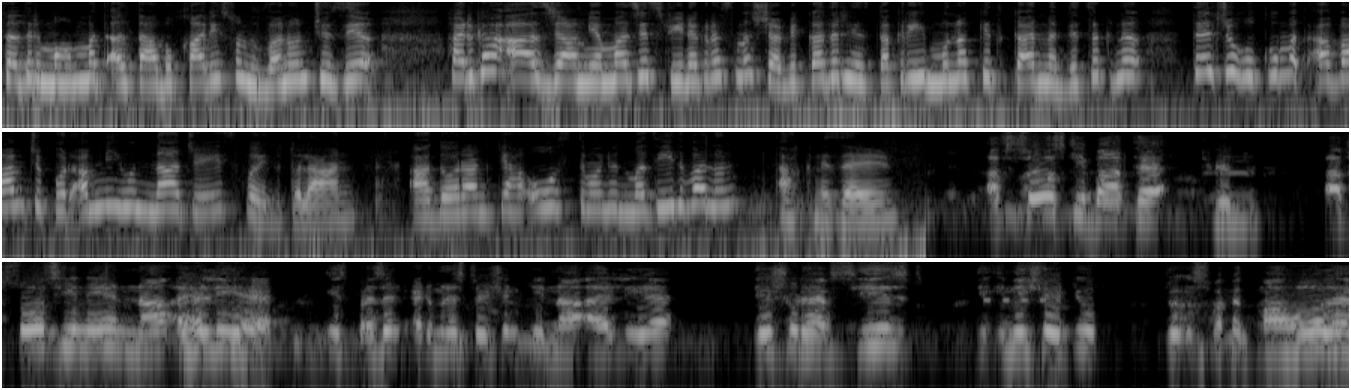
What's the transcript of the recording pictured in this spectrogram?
صدر محمد الطاف بخاری سند ون ہرگاہ آز جامعہ مسجد سری نگرس مز شب قدر ہز تقریب منعقد کرنے دژک تیل چھ حکومت عوام چہ پر امنی ہند ناجائز فائدہ تلان۔ ا دوران کیا اوس تمن ہند مزید ون اخ نظر۔ افسوس کی بات ہے۔ افسوس ہی نہیں نا اہلی ہے۔ اس پریزنٹ ایڈمنسٹریشن کی نا اہلی ہے۔ They should have seized the initiative جو اس وقت ماحول ہے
